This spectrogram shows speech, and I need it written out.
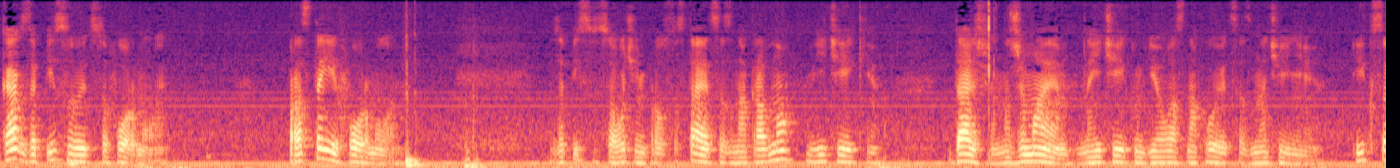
Как записываются формулы? Простые формулы. Записывается очень просто. Ставится знак равно в ячейке. Дальше нажимаем на ячейку, где у вас находится значение x.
